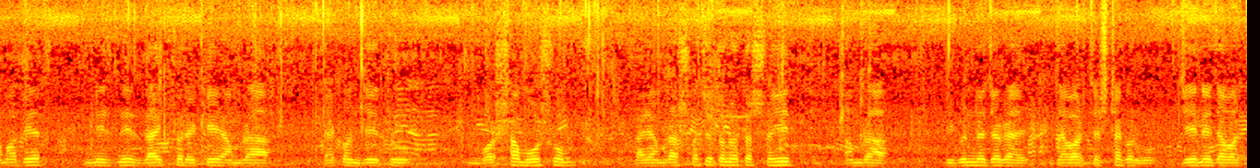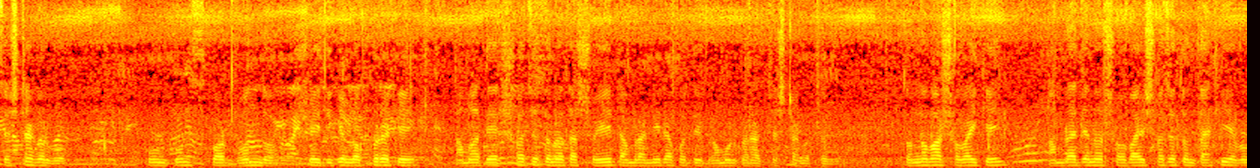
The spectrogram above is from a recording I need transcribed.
আমাদের নিজ নিজ দায়িত্ব রেখে আমরা এখন যেহেতু বর্ষা মৌসুম, তাই আমরা সচেতনতার সহিত আমরা বিভিন্ন জায়গায় যাওয়ার চেষ্টা করব, জেনে যাওয়ার চেষ্টা করব, কোন কোন স্পট বন্ধ, সেই দিকে লক্ষ্য রেখে আমাদের সচেতনতার সহিত আমরা নিরাপদে ভ্রমণ করার চেষ্টা করতে হবে। ধন্যবাদ সবাইকে, আমরা যেন সবাই সচেতন থাকি এবং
